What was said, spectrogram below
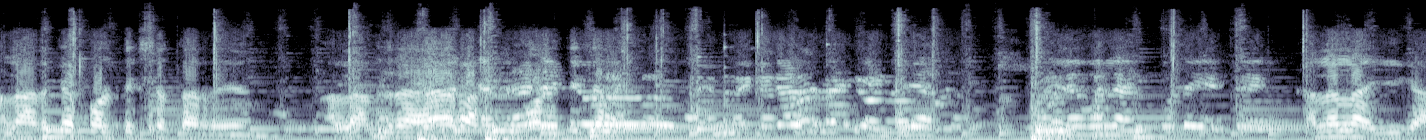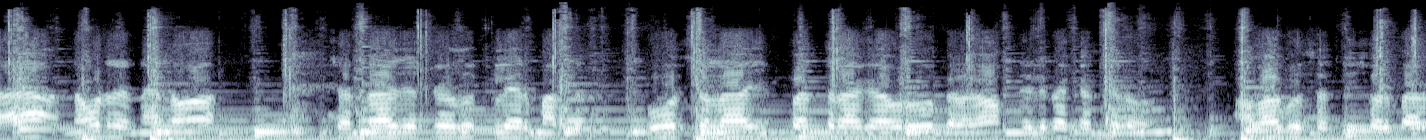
ಅಲ್ಲ ಅದಕ್ಕೆ ಪಾಲಿಟಿಕ್ಸ್ ಅತ್ತಾರ್ರಿ ಅಲ್ಲ ಅಂದ್ರೆ ಪೊಲಿಟಿಕಲ್ ಅಲ್ಲಲ್ಲ, ಈಗ ನೋಡ್ರಿ, ನಾನು ಚಂದ್ರ ಜೊತೆ ಕ್ಲಿಯರ್ ಮಾಡ್ತೇನೆ. ಹೋದ್ ಸಲ ಇಪ್ಪತ್ತರಾಗ ಅವರು ಬೆಳಗಾವ್ ನಿಲ್ಬೇಕಂತಿರು ಅವಾಗೂ ಸತೀಶ್ ಅವ್ರ ಬ್ಯಾರ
